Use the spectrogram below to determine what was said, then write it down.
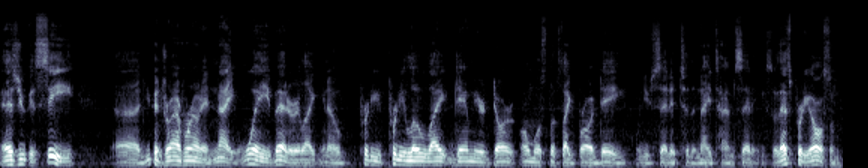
as you can see, uh, you can drive around at night way better, like, you know, pretty pretty low light, damn near dark, almost looks like broad day when you set it to the nighttime setting. So that's pretty awesome.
